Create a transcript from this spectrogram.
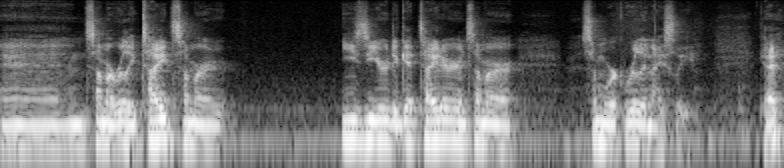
And some are really tight, some are easier to get tighter, and some are some work really nicely. Okay,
